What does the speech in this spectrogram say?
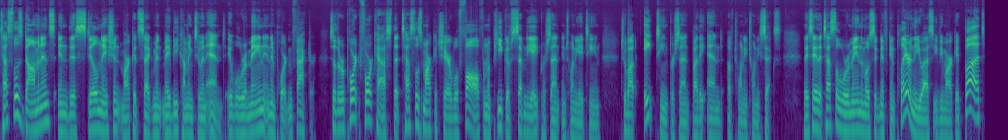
Tesla's dominance in this still nascent market segment may be coming to an end. It will remain an important factor. So the report forecasts that Tesla's market share will fall from a peak of 78% in 2018 to about 18% by the end of 2026. They say that Tesla will remain the most significant player in the US EV market, but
